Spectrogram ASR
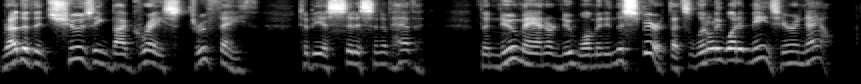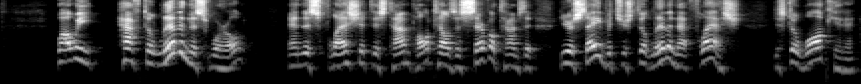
rather than choosing by grace through faith to be a citizen of heaven. The new man or new woman in the spirit. That's literally what it means here and now. While we have to live in this world and this flesh at this time, Paul tells us several times that you're saved, but you're still living that flesh. You still walk in it.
